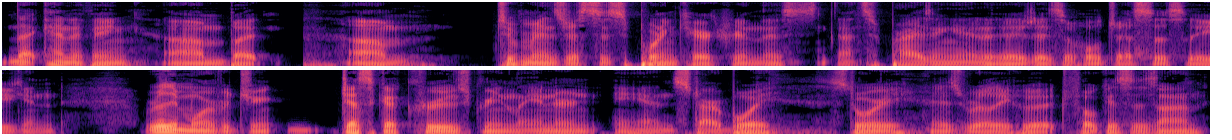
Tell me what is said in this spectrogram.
that kind of thing. Um, but um, Superman's just a supporting character in this. Not surprising, it, it is a whole Justice League and really more of a Jessica Cruz, Green Lantern, and Starboy story is really who it focuses on.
